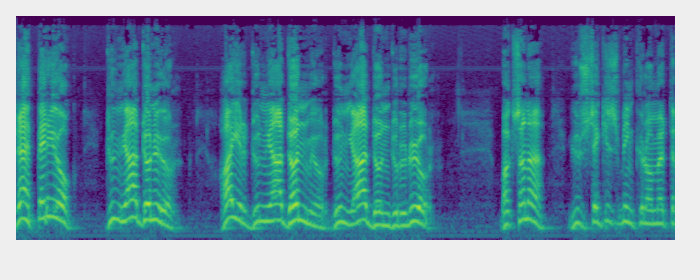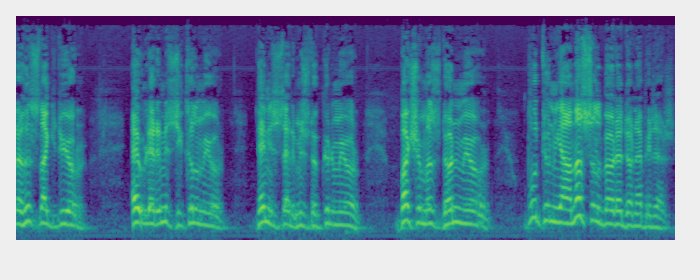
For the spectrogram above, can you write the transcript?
rehberi yok. Dünya dönüyor. Hayır dünya dönmüyor. Dünya döndürülüyor. Baksana 108 bin kilometre hızla gidiyor. Evlerimiz yıkılmıyor. Denizlerimiz dökülmüyor. Başımız dönmüyor. Bu dünya nasıl böyle dönebilir?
